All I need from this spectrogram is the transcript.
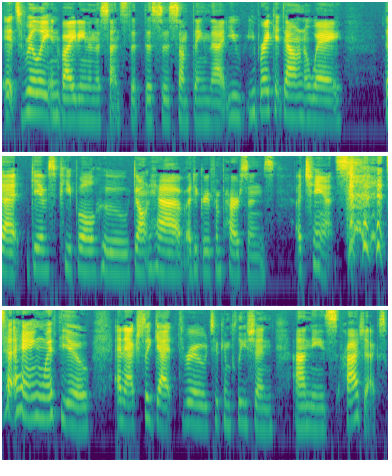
it's really inviting in the sense that this is something that you, you break it down in a way that gives people who don't have a degree from Parsons a chance to hang with you and actually get through to completion on these projects.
